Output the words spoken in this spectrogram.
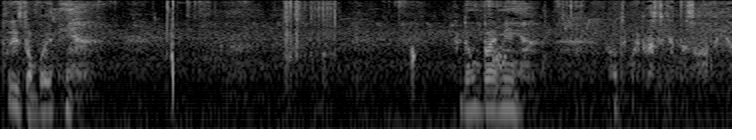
Please don't bite me. Don't bite me, I'll do my best to get this off you.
